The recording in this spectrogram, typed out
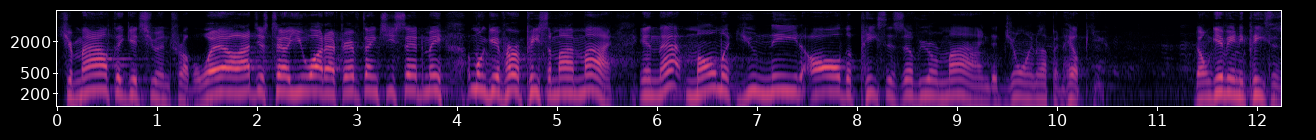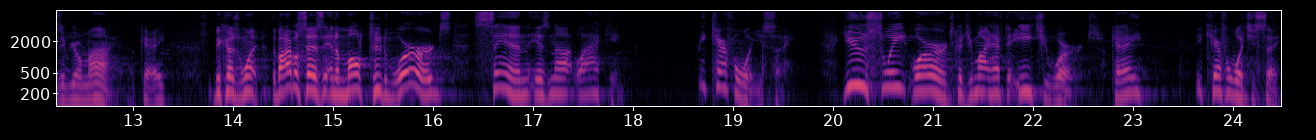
it's your mouth that gets you in trouble. Well, I just tell you what, after everything she said to me, I'm going to give her a piece of my mind. In that moment, you need all the pieces of your mind to join up and help you. Don't give any pieces of your mind, okay? Because when, the Bible says, in a multitude of words, sin is not lacking. Be careful what you say. Use sweet words because you might have to eat your words, okay? Be careful what you say.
